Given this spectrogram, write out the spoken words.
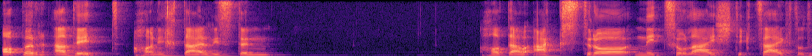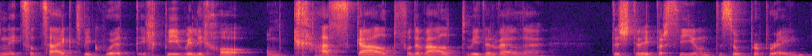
Aber auch dort habe ich teilweise dann halt auch extra nicht so Leistung gezeigt oder nicht so gezeigt, wie gut ich bin, weil ich habe um kein Geld von der Welt wieder der Streber sein und der Superbrain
